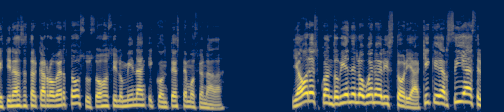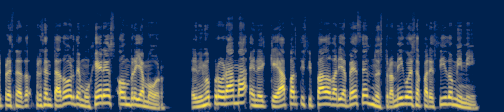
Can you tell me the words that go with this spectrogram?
Cristina se acerca a Roberto, sus ojos se iluminan y contesta emocionada. Y ahora es cuando viene lo bueno de la historia. Quique García es el presentador de Mujeres, Hombre y Amor, el mismo programa en el que ha participado varias veces nuestro amigo desaparecido Mimi.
